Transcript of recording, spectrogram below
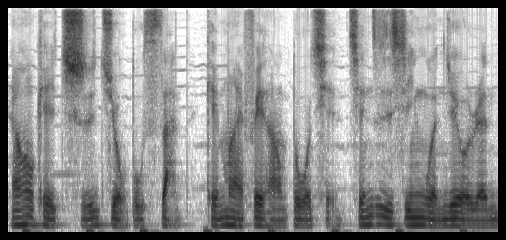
然后可以持久不散，可以卖非常多钱。前阵子新闻就有人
